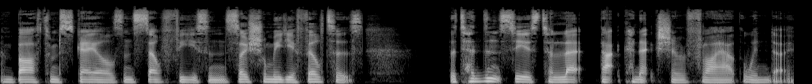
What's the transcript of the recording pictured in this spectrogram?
and bathroom scales and selfies and social media filters, the tendency is to let that connection fly out the window.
